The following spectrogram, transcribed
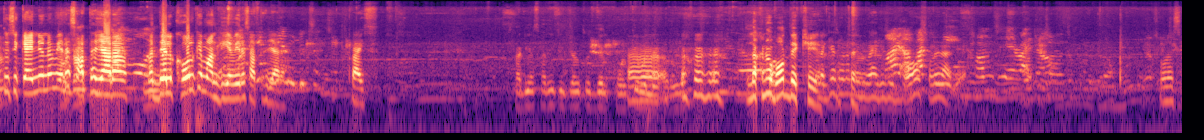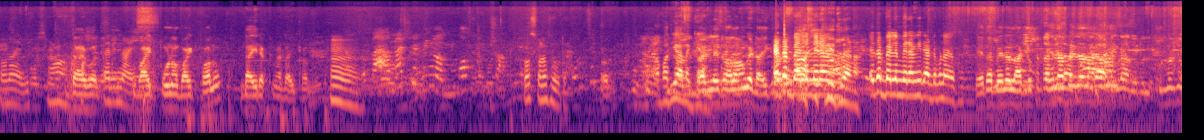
ਤੁਸੀਂ ਕਹਿੰਦੇ ਹੋ ਨਾ ਮੇਰਾ 7000 ਆ ਮੈਂ ਦਿਲ ਖੋਲ ਕੇ ਮੰਨਦੀ ਆ ਮੇਰਾ 7000 ਪ੍ਰਾਈਸ ਸਾਡੀਆਂ ਸਾਰੀ ਚੀਜ਼ਾਂ ਨੂੰ ਤੁਸੀਂ ਦਿਲ ਖੋਲ ਕੇ ਮੰਨਿਆ ਕਰੋਗੇ ਲਖਨਊ ਬਹੁਤ ਦੇਖੇ ਆ ਲੱਗੇ ਥੋੜਾ ਗੁਰੂ ਹੈ ਜੀ ਬਹੁਤ ਸੋਹਣੇ ਲੱਗ ਸੋਹਣਾ ਸੋਹਣਾ ਹੈ ਜੀ ਡਾਈ ਵਾਲ ਵੈਰੀ ਨਾਈਸ ਵਾਈਟ ਪੋਣਾ ਵਾਈਟ ਪਾ ਲਓ ਡਾਈ ਰੱਖਣਾ ਡਾਈ ਕਰ ਲਓ ਹੂੰ ਬਹੁਤ ਸੋਹਣਾ ਸੂਟ ਹੈ ਵਧੀਆ ਲੱਗਿਆ ਅਗਲੇ ਸਾਲ ਆਉਂਗੇ ਡਾਈ ਇਹ ਕਰਾ ਤਾਂ ਬਿੱਲ ਮੇਰਾ ਖਰੀਦ ਲੈਣਾ। ਇਹ ਤਾਂ ਬਿੱਲ ਮੇਰਾ ਵੀ ਰੈੱਡ ਬਣਾਇਓ ਫਿਰ ਇਹ ਤਾਂ ਪਹਿਲਾਂ ਲੱਗ ਇਹਦਾ ਪਹਿਲਾਂ ਲੱਗ ਕੂਲਰ ਜੋ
